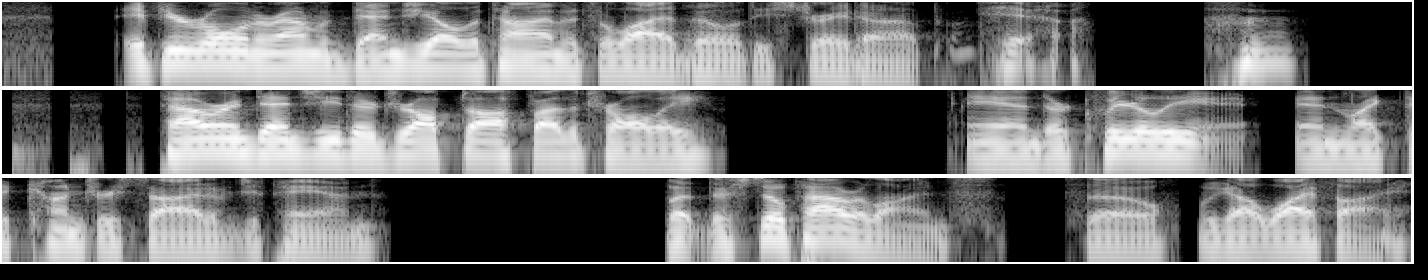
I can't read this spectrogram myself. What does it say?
if you're rolling around with Denji all the time, it's a liability straight up. Yeah. Power and Denji, they're dropped off by the trolley, and they're clearly in like the countryside of Japan, but there's still power lines. So we got Wi Fi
